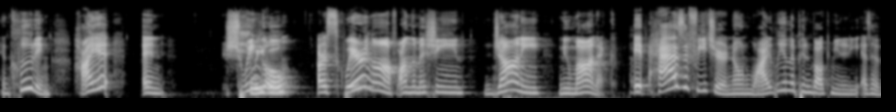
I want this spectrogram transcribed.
including Hyatt and Schwingel, Schwingle. are squaring off on the machine Johnny Mnemonic. It has a feature known widely in the pinball community as a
